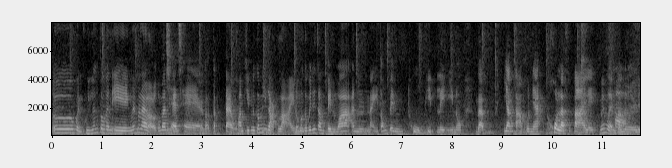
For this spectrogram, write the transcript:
เออเหมือนคุยเรื่องตัวกันเอง ไม่เป็นไรหรอกเราก็มาแชร์แชร์แล้วก็แต่แต่ความคิดมันก็มีหลากหลายเนาะมันก็ไม่ได้จำเป็นว่าอันไหนต้องเป็นถูกผิดอะไรอย่างงี้เนาะแบบอย่างสามคนเนี้ยคนละสไตล์เลยไม่เหมือนกันเลยอะไร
